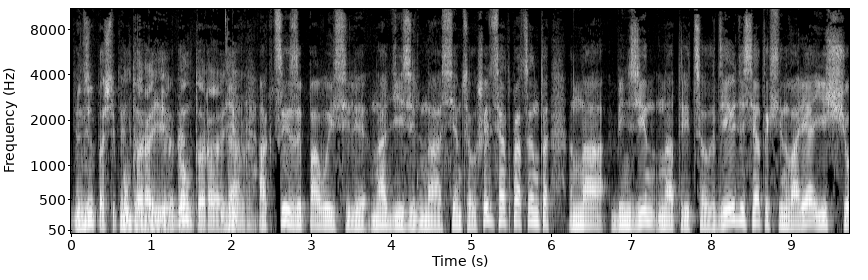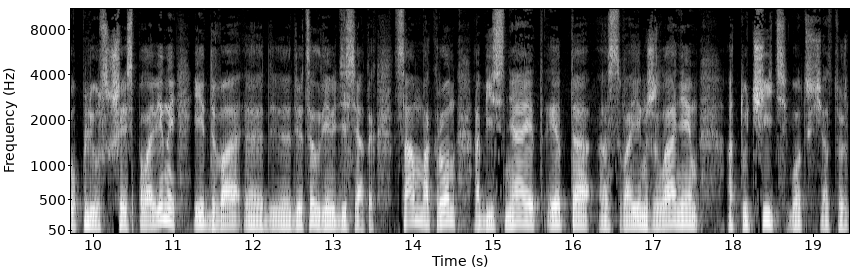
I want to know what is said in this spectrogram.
Бензин почти полтора, е- полтора да. евро. Акцизы повысили на дизель на 7,6%, на бензин на 3,9%, с января еще плюс 6,5% и 2,9%. Э, Сам Макрон объясняет это э, своим желанием отучить, вот сейчас тоже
